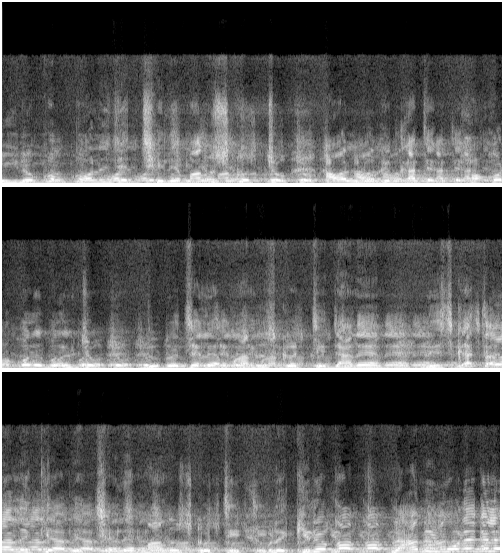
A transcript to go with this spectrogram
এইরকম কলেজের ছেলে মানুষ করছ আবার লোকের কাছে ফকর করে বলছো দুটো ছেলে মানুষ করছি জানেন? রিক্সা চালালে কি হবে? ছেলে মানুষ করছি। বলে কীরকম? আমি মরে গেলে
